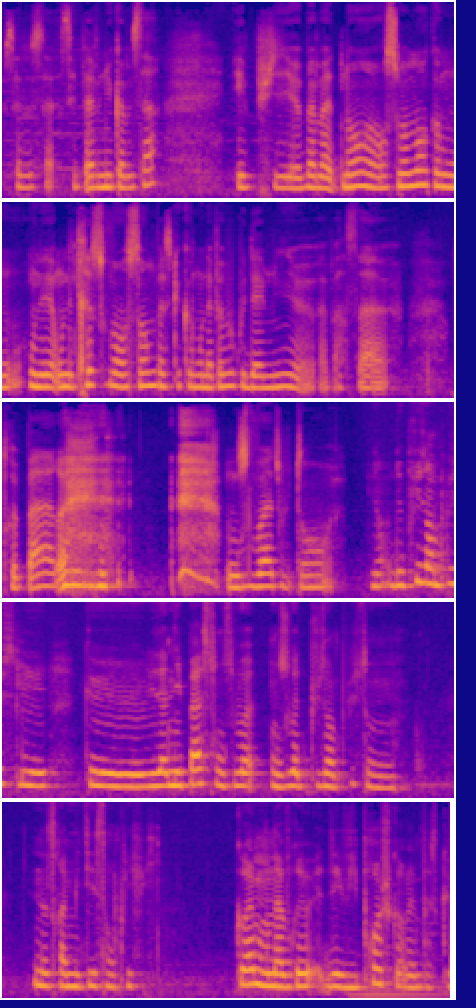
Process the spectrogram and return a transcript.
ça, ça c'est pas venu comme ça et puis euh, bah maintenant en ce moment comme on, est on est très souvent ensemble parce que comme on n'a pas beaucoup d'amis euh, à part ça euh, autre part on se voit tout le temps de plus en plus les, que les années passent, on se voit, on se voit de plus en plus, notre amitié s'amplifie. Quand même, on a des vies proches quand même, parce que.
